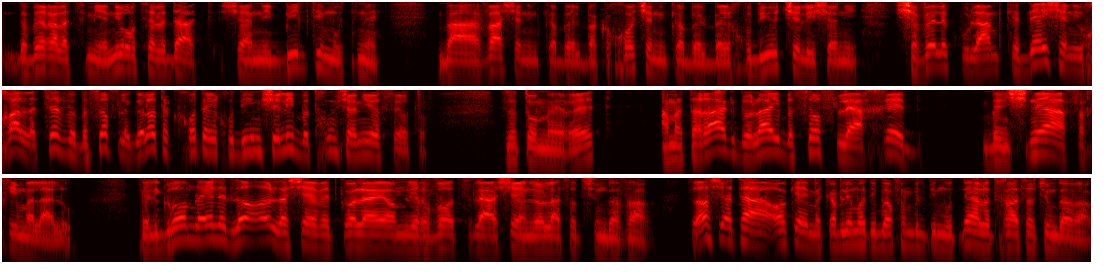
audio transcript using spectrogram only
נדבר על עצמי, אני רוצה לדעת שאני בלתי מותנה באהבה שאני מקבל, בכוחות שאני מקבל, בייחודיות שלי, שאני שווה לכולם, כדי שאני אוכל לצאת ובסוף לגלות הכוחות הייחודיים שלי בתחום שאני עושה אותו. זאת אומרת, המטרה הגדולה היא בסוף לאחד בין שני ההפכים הללו, ולגרום לילד לא לשבת כל היום, לרבוץ, לעשן, לא לעשות שום דבר. לא שאתה, אוקיי, מקבלים אותי באופן בלתי מותנה, אני לא צריך לעשות שום דבר.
